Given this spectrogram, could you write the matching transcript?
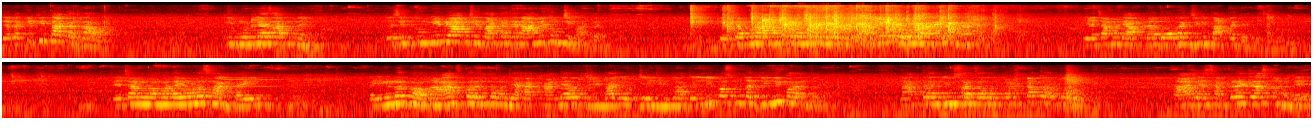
त्याला किती ताकद लावा ती मुडल्या जात नाही. तशी तुम्ही बी आमची ताकद आहे आणि आम्ही तुमची ताकद आहे. त्याच्यामुळे आजपर्यंत एवढं आहे ना याच्यामध्ये आपल्या दोघांची बी ताकद आहे त्याच्यामध्ये. त्याच्यामुळं मला एवढं सांगता येईल. का विनोद भावना आजपर्यंत म्हणजे हा खांद्यावर झेंडा घेऊन जे झेंडा गल्लीपासून तर दिल्लीपर्यंत रात्रंदिवसाचा जो कष्ट करतो आज या सगळ्यात जास्त म्हणजे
